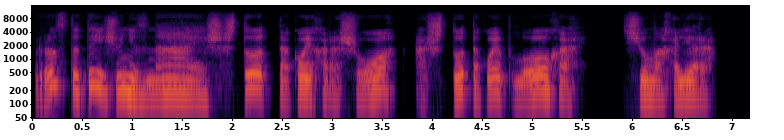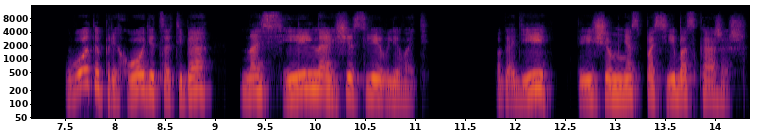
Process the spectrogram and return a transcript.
«Просто ты еще не знаешь, что такое хорошо, а что такое плохо, чума холера. Вот и приходится тебя насильно осчастливливать. Погоди, ты еще мне спасибо скажешь».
